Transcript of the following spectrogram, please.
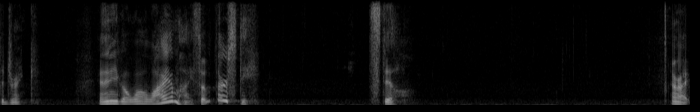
to drink. And then you go, well, why am I so thirsty? Still. All right.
